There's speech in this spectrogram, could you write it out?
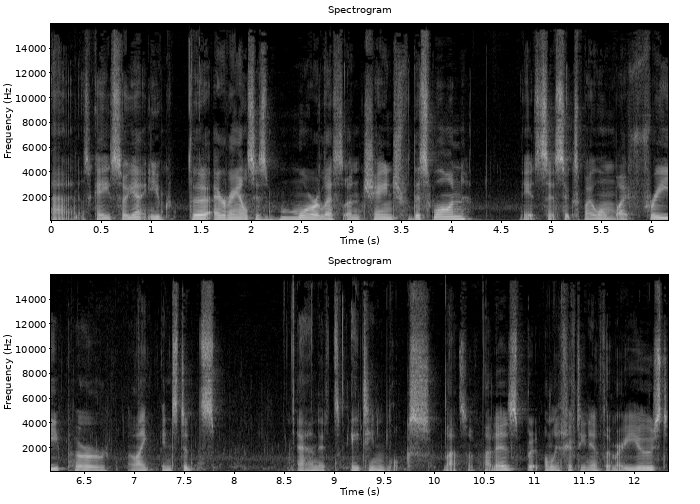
Okay, so yeah, you the everything else is more or less unchanged for this one. It's a 6 by 1 by 3 per, like, instance. And it's 18 blocks, that's what that is, but only 15 of them are used.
